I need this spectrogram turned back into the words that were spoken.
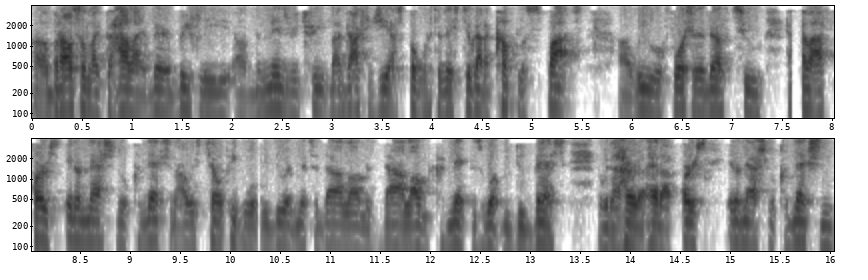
uh, but I also like to highlight very briefly uh, the men's retreat by Dr. G. I spoke with her. They still got a couple of spots. Uh, we were fortunate enough to have our first international connection. I always tell people what we do at Mental Dialogue is dialogue and connect is what we do best. And when I heard I had our first international connection,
